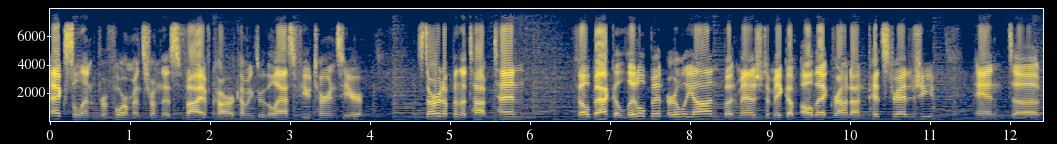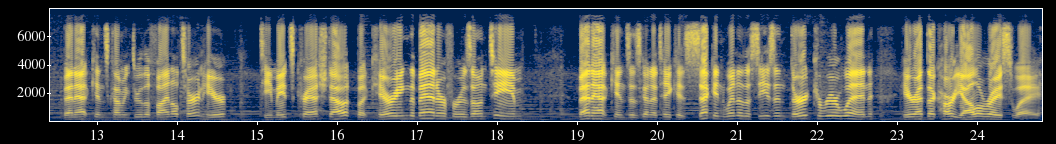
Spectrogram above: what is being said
excellent performance from this 5 car coming through the last few turns here. Started up in the top 10, fell back a little bit early on, but managed to make up all that ground on pit strategy. And uh, Ben Atkins coming through the final turn here. Teammates crashed out, but carrying the banner for his own team. Ben Atkins is going to take his second win of the season, third career win here at the Karjala Raceway.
